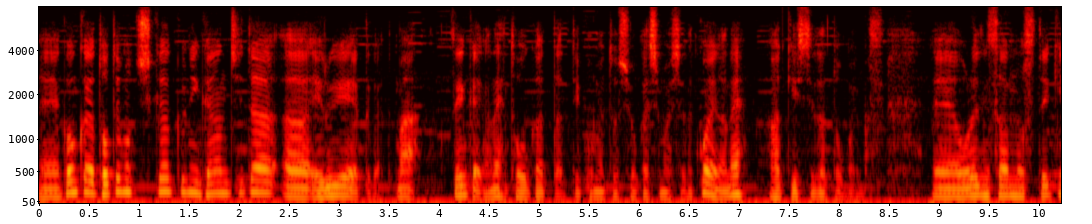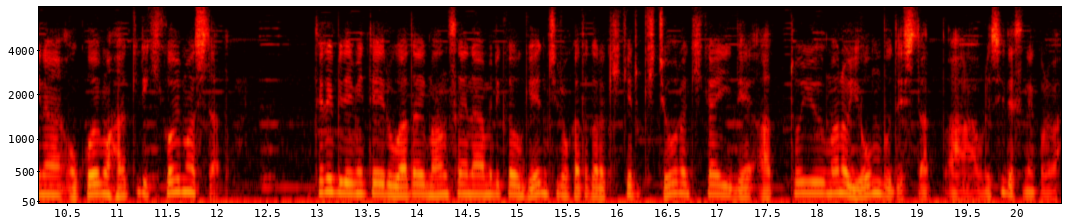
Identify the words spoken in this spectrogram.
えー、今回はとても近くに感じたあ LA とか、まあ、前回がね、遠かったっていうコメントを紹介しましたね。声がね、はっきりしてたと思います。えー、オレンジさんの素敵なお声もはっきり聞こえましたと。テレビで見ている話題満載なアメリカを現地の方から聞ける貴重な機会であっという間の4部でした。ああ、嬉しいですね、これは。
